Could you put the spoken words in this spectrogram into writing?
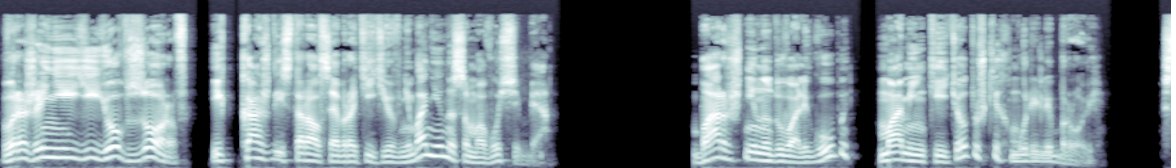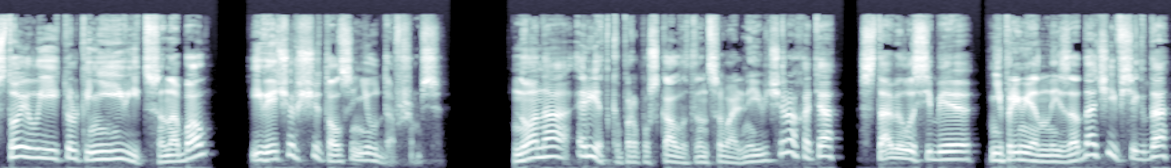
выражение ее взоров, и каждый старался обратить ее внимание на самого себя. Барышни надували губы, маменьки и тетушки хмурили брови. Стоило ей только не явиться на бал, и вечер считался неудавшимся. Но она редко пропускала танцевальные вечера, хотя ставила себе непременные задачи и всегда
